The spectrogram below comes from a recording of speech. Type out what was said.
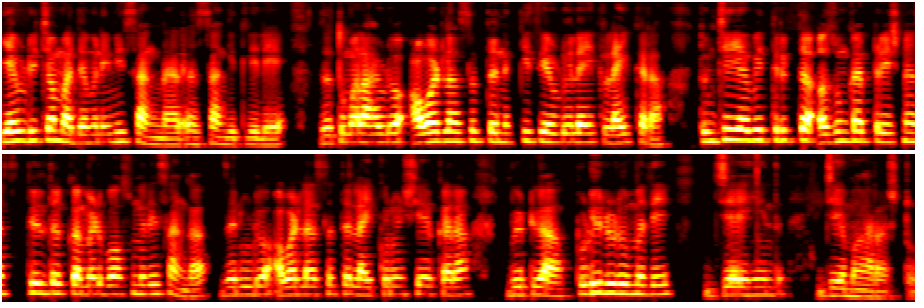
या व्हिडिओच्या माध्यमाने मी सांगणार सांगितलेली आहे. जर तुम्हाला हा व्हिडिओ आवडला असेल तर नक्कीच या व्हिडिओला एक लाईक करा. तुमचे या व्यतिरिक्त अजून काही प्रश्न असतील तर कमेंट बॉक्समध्ये सांगा. जर व्हिडिओ आवडला असेल तर लाईक करून शेअर करा. भेटूया पुढील व्हिडिओमध्ये. जय हिंद, जय महाराष्ट्र.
